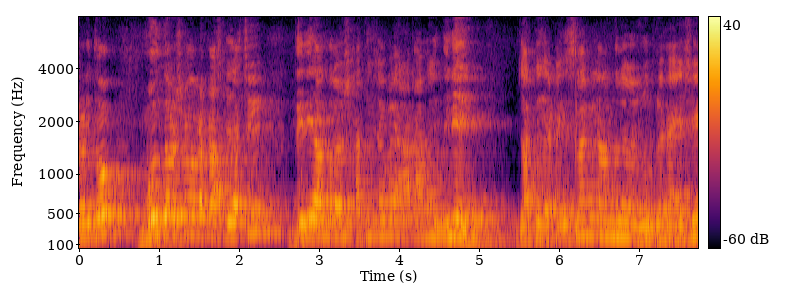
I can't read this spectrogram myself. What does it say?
জড়িত মূল দলের সঙ্গে আমরা কাজ করে যাচ্ছি। দিনী আন্দোলনের সাথী হিসাবে আগামী দিনে যাতে একটা ইসলামী আন্দোলনের রূপরেখা এসে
